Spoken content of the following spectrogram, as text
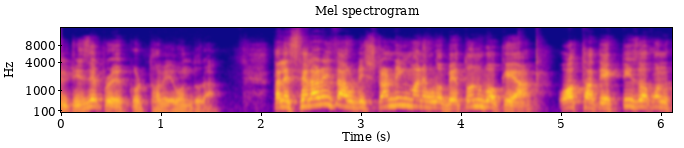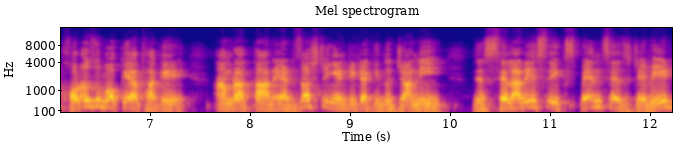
এন্ট্রিজে প্রয়োগ করতে হবে বন্ধুরা। তাহলে স্যালারিজ আউটস্ট্যান্ডিং মানে হলো বেতন বকেয়া, অর্থাৎ একটি যখন খরচ বকেয়া থাকে, আমরা তার অ্যাডজাস্টিং এন্ট্রিটা কিন্তু জানি যে salaries expenses debit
